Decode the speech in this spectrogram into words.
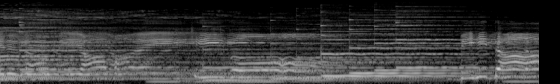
বিয়ের নামে আমায় কি গো? বিদায়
